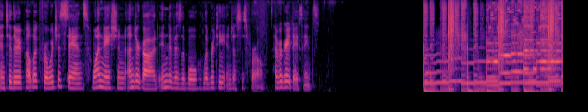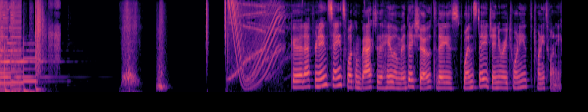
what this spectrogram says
and to the republic for which it stands, one nation, under God, indivisible, liberty and justice for all. Have a great day, Saints. Good afternoon, Saints. Welcome back to the Halo Midday Show. Today is Wednesday, January 20th, 2020.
